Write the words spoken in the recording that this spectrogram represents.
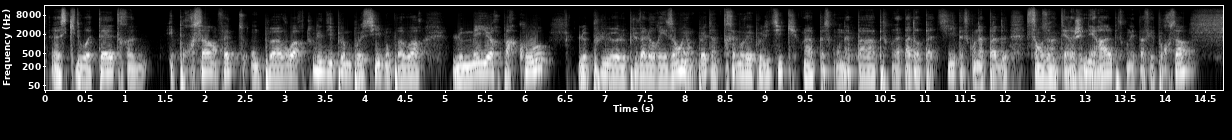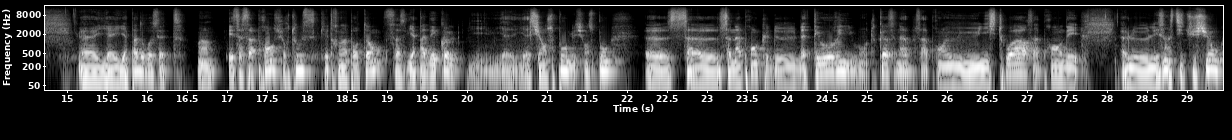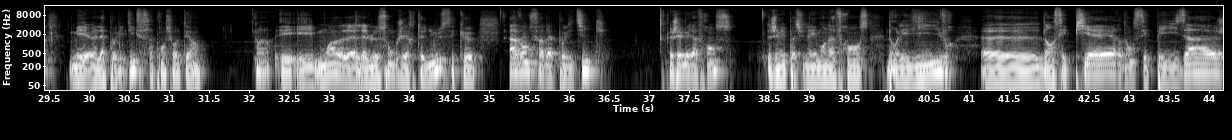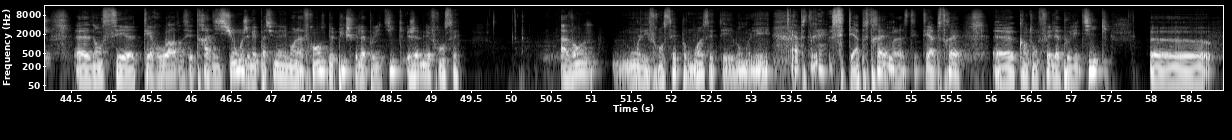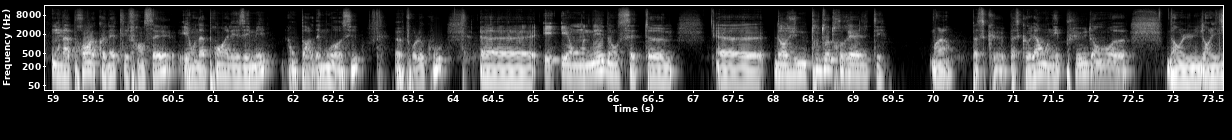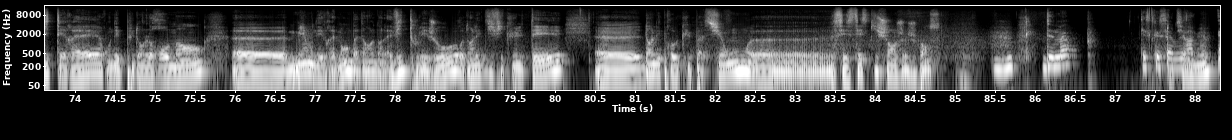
euh, ce qui doit être. Et pour ça, en fait, on peut avoir tous les diplômes possibles, on peut avoir le meilleur parcours, le plus euh, le plus valorisant, et on peut être un très mauvais politique, voilà, parce qu'on n'a pas parce qu'on n'a pas d'empathie, parce qu'on n'a pas de sens de l'intérêt général, parce qu'on n'est pas fait pour ça. Euh, Il y, a, il y a pas de recette, et ça s'apprend surtout. Ce qui est très important, il n'y a pas d'école. Il y a, y a Sciences Po, mais Sciences Po, euh, ça, ça n'apprend que de, de la théorie, ou en tout cas, ça, ça apprend une histoire, ça apprend des euh, le- les institutions, mais euh, la politique, ça s'apprend sur le terrain. Et, et moi, la, la leçon que j'ai retenue, c'est que avant de faire de la politique, j'aimais la France. J'aimais passionnément la France dans les livres, euh, dans ses pierres, dans ses paysages, euh, dans ses terroirs, dans ses traditions. J'aimais passionnément la France. Depuis que je fais de la politique, j'aime les Français. Avant, bon, les Français pour moi c'était bon les Abstrait. c'était abstrait, Mm. voilà, c'était abstrait. Euh, quand on fait de la politique, euh, on apprend à connaître les Français et on apprend à les aimer. On parle d'amour aussi, euh, pour le coup. Et, et on est dans cette, dans une toute autre réalité. Voilà. Parce que parce que là on n'est plus dans euh, dans le, dans le littéraire, on n'est plus dans le roman, euh, mais on est vraiment bah, dans, dans la vie de tous les jours, dans les difficultés, euh, dans les préoccupations. Euh, c'est c'est ce qui change, je pense. Demain, qu'est-ce que ça vous ira mieux.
